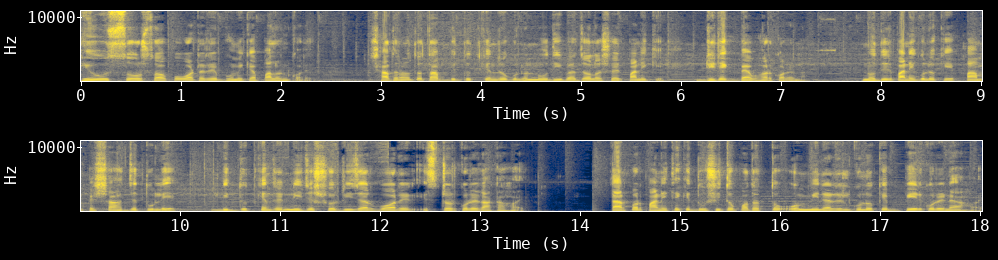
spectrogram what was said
হিউজ সোর্স অফ ওয়াটারের ভূমিকা পালন করে। সাধারণত তাপবিদ্যুৎ কেন্দ্রগুলো নদী বা জলাশয়ের পানিকে ডিরেক্ট ব্যবহার করে না। নদীর পানিগুলোকে পাম্পের সাহায্যে তুলে বিদ্যুৎ কেন্দ্রের নিজস্ব রিজার্ভোয়ারের স্টোর করে রাখা হয়। তারপর পানি থেকে দূষিত পদার্থ ও মিনারেলগুলোকে বের করে নেওয়া হয়।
